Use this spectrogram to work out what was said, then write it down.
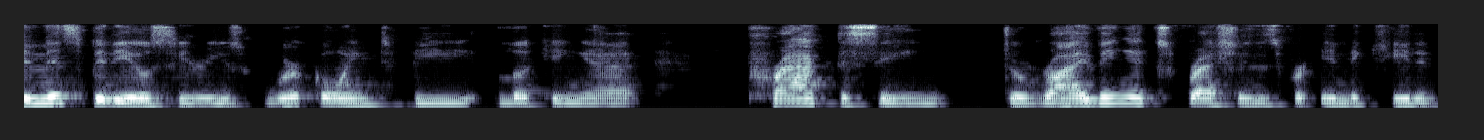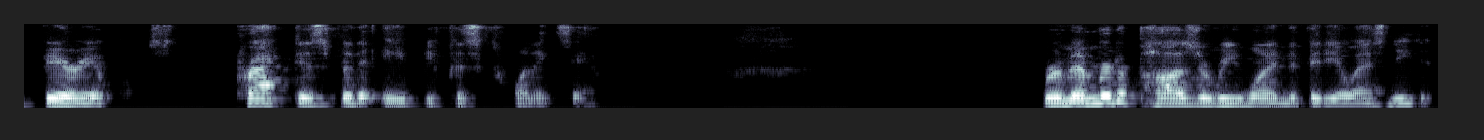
In this video series, we're going to be looking at practicing deriving expressions for indicated variables, practice for the AP Physics 1 exam. Remember to pause or rewind the video as needed.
